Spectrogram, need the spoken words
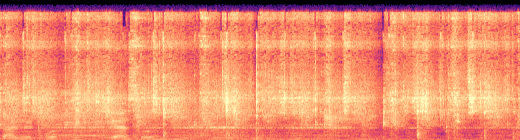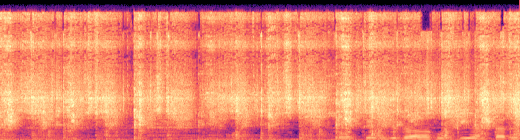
ಸಣ್ಣ ಇಟ್ಬೋದು ಗ್ಯಾಸು ಸೌತಿ ಬೀಜದ ಹುಗ್ಗಿ ಅಂತಾರೆ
